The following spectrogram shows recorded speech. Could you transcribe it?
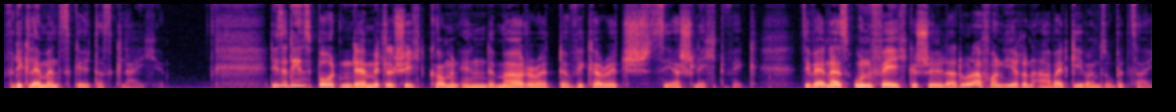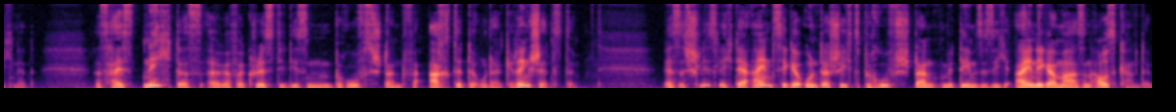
Für die Clemens gilt das Gleiche. Diese Dienstboten der Mittelschicht kommen in The Murder at the Vicarage sehr schlecht weg. Sie werden als unfähig geschildert oder von ihren Arbeitgebern so bezeichnet. Das heißt nicht, dass Agatha Christie diesen Berufsstand verachtete oder geringschätzte. Es ist schließlich der einzige Unterschichtsberufsstand, mit dem sie sich einigermaßen auskannte.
